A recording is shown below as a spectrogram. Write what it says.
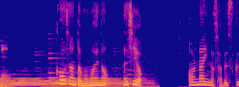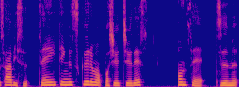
まこうさんと桃江のラジオ。オンラインのサブスクサービス全イーティングスクールも募集中です。音声、ズーム、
